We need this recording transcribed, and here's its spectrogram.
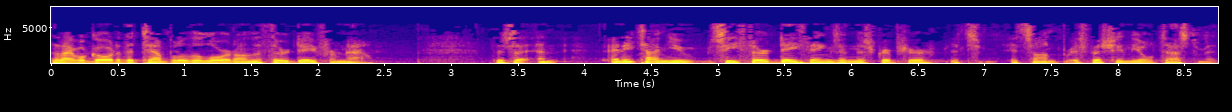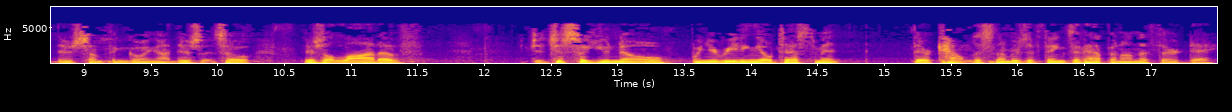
That I will go to the temple of the Lord on the third day from now. There's a, anytime you see third day things in the scripture, it's it's on, especially in the Old Testament. There's something going on. There's so there's a lot of, just so you know, when you're reading the Old Testament, there are countless numbers of things that happen on the third day.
